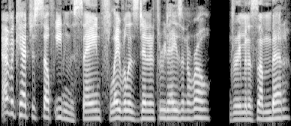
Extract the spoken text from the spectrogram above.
Ever catch yourself eating the same flavorless dinner three days in a row? Dreaming of something better?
